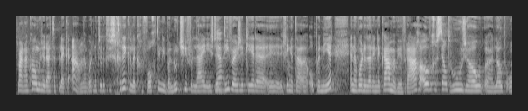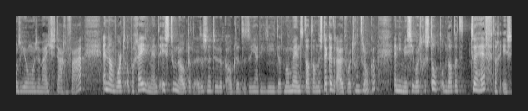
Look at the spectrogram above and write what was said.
Maar dan komen ze daar ter plekke aan. Er wordt natuurlijk verschrikkelijk gevochten. Die Baluchi-verlei is de diverse keren uh, ging het daar op en neer. En dan worden daar in de Kamer weer vragen over gesteld. Hoezo uh, lopen onze jongens en meisjes daar gevaar? En dan wordt op een gegeven moment, is toen ook, dat, dat is natuurlijk ook dat, ja, die, die, dat moment dat dan de stekker eruit wordt getrokken. Mm -hmm. En die missie wordt gestopt, omdat het te heftig is.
